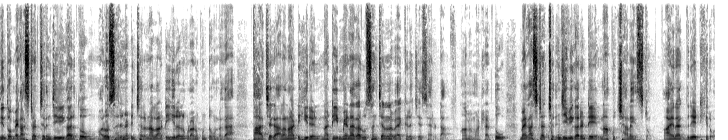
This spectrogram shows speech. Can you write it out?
దీంతో మెగాస్టార్ చిరంజీవి గారితో మరోసారి నటించాలని అలాంటి హీరోయిన్లు కూడా అనుకుంటూ ఉండగా తాజాగా అలనాటి హీరోయిన్ నటి మేనా గారు సంచలన వ్యాఖ్యలు చేశారట. ఆమె మాట్లాడుతూ మెగాస్టార్ చిరంజీవి గారంటే నాకు చాలా ఇష్టం. ఆయన గ్రేట్ హీరో.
